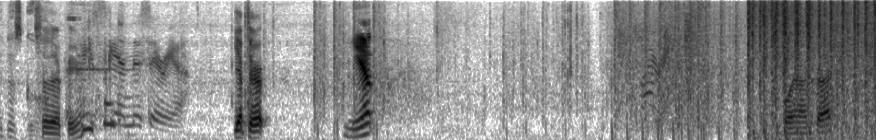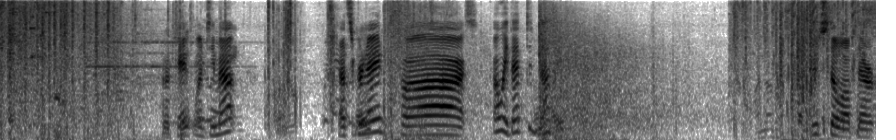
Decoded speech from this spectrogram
Let us go. So they're up here. Scan this area. Yep, they're up. Yep. Boy on track. Okay, one team out. That's a grenade. Fuck. Oh wait, that did nothing. They're still up there.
